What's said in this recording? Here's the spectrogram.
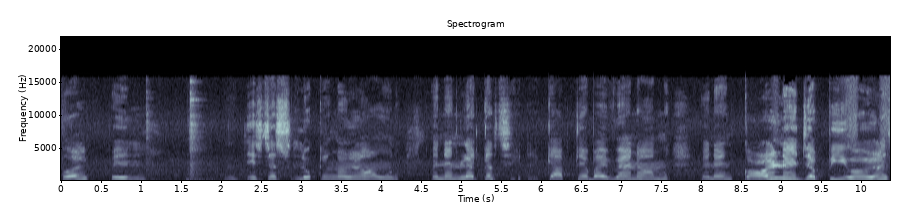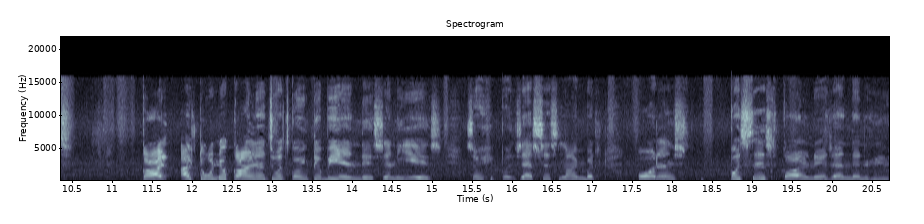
Purple is just looking around and then Red gets captured by Venom, and then Carnage appears. Car- I told you Carnage was going to be in this, and he is. So he possesses Lime, but Orange pushes Carnage, and then he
